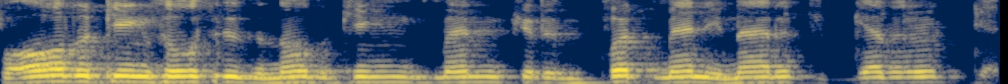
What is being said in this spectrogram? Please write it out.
For all the king's horses and all the king's men couldn't put Man United together again.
